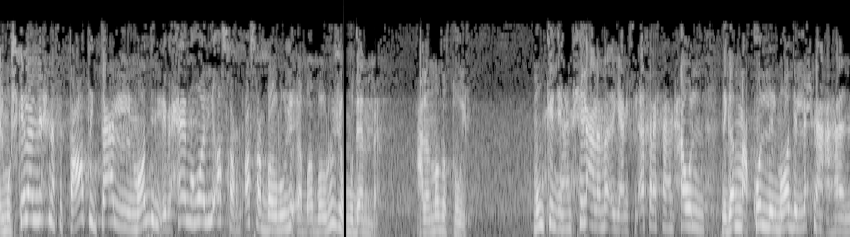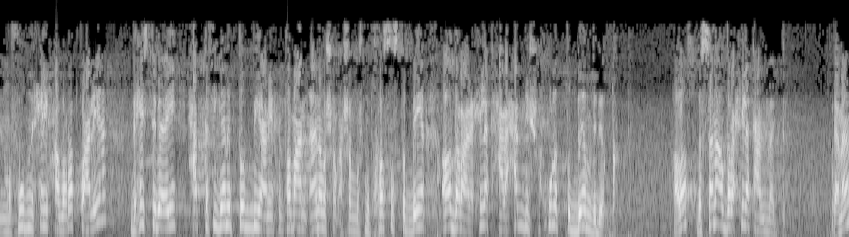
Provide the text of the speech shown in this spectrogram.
المشكلة إن إحنا في التعاطي بتاع المواد الإباحية إن هو ليه أثر أثر بيولوجي بيولوجي مدمر على المدى الطويل. ممكن هنحيل على ما يعني في الآخر إحنا هنحاول نجمع كل المواد اللي إحنا المفروض نحيل حضراتكم عليها بحيث تبقى إيه حتى في جانب طبي يعني إحنا طبعا أنا مش عشان مش متخصص طبيا أقدر أحيلك على حد يشرحه لك طبيا بدقة. خلاص؟ بس أنا أقدر أحيلك على المادة. تمام؟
